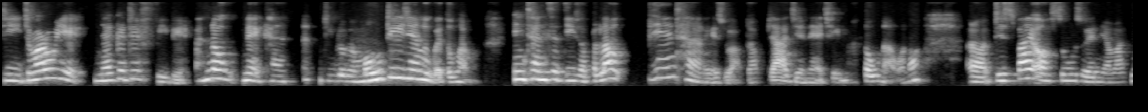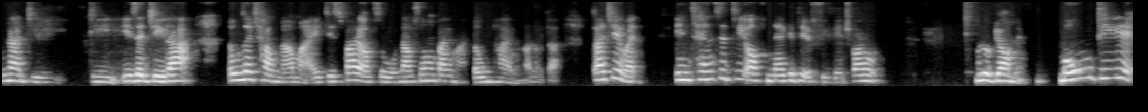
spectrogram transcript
ဒီကျမတို့ရဲ့ negative feeling အနှုတ်နဲ့ခံဒီလိုပဲမုန်းတီးခြင်းလို့ပဲသုံးမှာပါ intensity ဆိုတော့ဘလောက်ပြင်းထန်လဲဆိုတာတော့ပြကျင်တဲ့အချိန်မှာသုံးတာပေါ့နော်အဲ့တော့ despite of so ဆိုတဲ့နေရာမှာခုနဒီ ဒီရေစကြည်က36နားမှာအဲ despite of so ကိုနောက်ဆုံးအပိုင်းမှာသုံးထားတယ်နော်အဲ့တော့တာကြည့်ရမှာ intensity of negative feeling ကျွန်တော်တို့ဘယ်လိုပြောမလဲမုန်းတီးတဲ့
